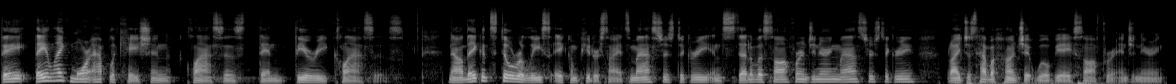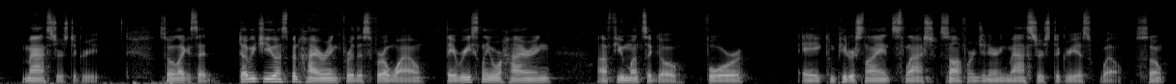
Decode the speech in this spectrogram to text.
They, they like more application classes than theory classes. Now, they could still release a computer science master's degree instead of a software engineering master's degree, but I just have a hunch it will be a software engineering master's degree. So, like I said, WGU has been hiring for this for a while. They recently were hiring a few months ago for a computer science slash software engineering master's degree as well. So,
